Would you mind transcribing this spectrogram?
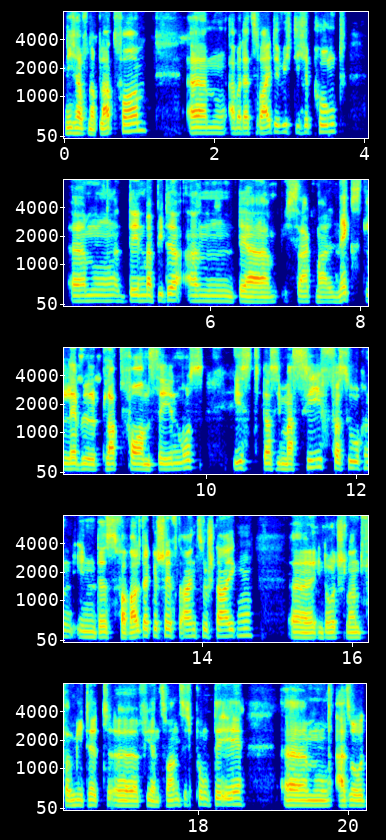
nicht auf einer Plattform. Ähm, aber der zweite wichtige Punkt, ähm, den man bitte an der, ich sag mal, Next-Level-Plattform sehen muss, ist, dass sie massiv versuchen, in das Verwaltergeschäft einzusteigen. Äh, in Deutschland vermietet äh, 24.de. also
